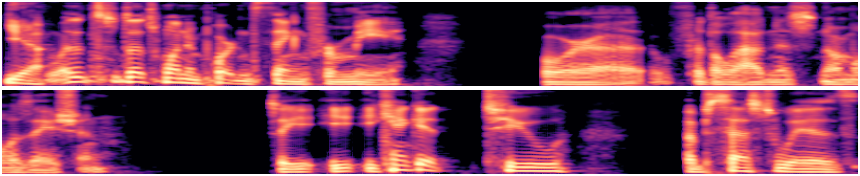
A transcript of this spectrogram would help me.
Yeah, well, that's, that's one important thing for me for uh, for the loudness normalization. So you, you can't get too obsessed with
